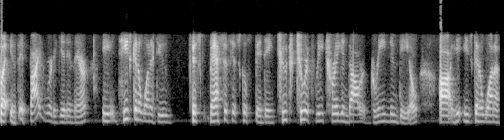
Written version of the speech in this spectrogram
but if, if Biden were to get in there, he, he's going to want to do this massive fiscal spending, two two or three trillion dollar Green New Deal. Uh, he, he's going to want to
